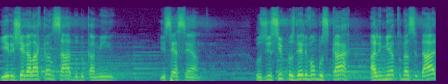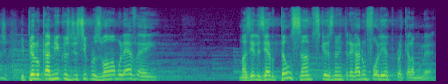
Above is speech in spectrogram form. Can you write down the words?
E ele chega lá cansado do caminho e se assenta. Os discípulos dele vão buscar alimento na cidade e pelo caminho que os discípulos vão, a mulher vem. Mas eles eram tão santos que eles não entregaram um folheto para aquela mulher.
